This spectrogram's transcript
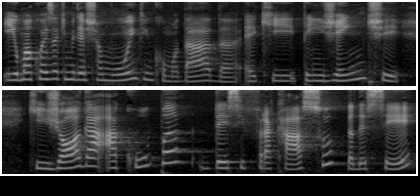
E uma coisa que me deixa muito incomodada é que tem gente que joga a culpa desse fracasso da DC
